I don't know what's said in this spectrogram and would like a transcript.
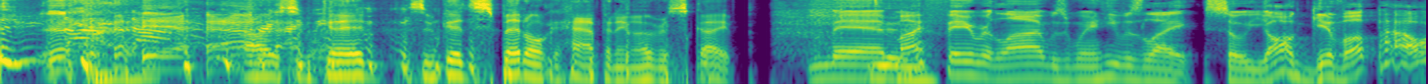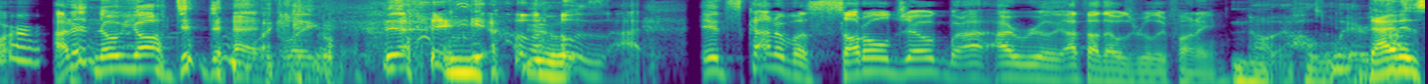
oh, some good some good spittle happening over skype Man, Yeah. my favorite line was when he was like, "So y'all give up power? I didn't know y'all did that." Like, like, yo. you mm, know, I was- I- it's kind of a subtle joke, but I, I really, I thought that was really funny. No, hilarious. That is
